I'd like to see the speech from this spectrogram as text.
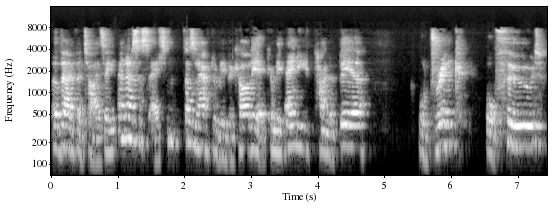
of advertising, and as I say, it doesn't have to be Bacardi, it can be any kind of beer or drink or food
